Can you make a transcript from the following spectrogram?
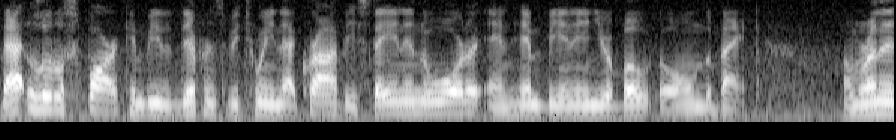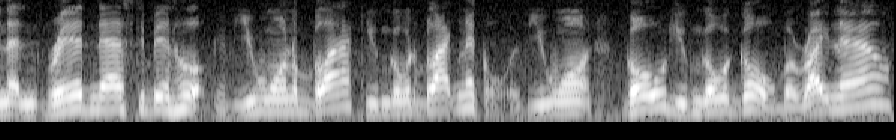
That little spark can be the difference between that crappie staying in the water and him being in your boat or on the bank. I'm running that red nasty bend hook. If you want a black, you can go with a black nickel. If you want gold, you can go with gold. But right now,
